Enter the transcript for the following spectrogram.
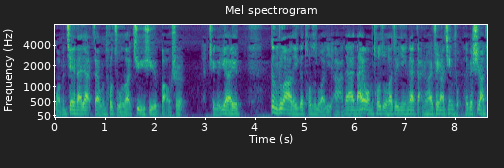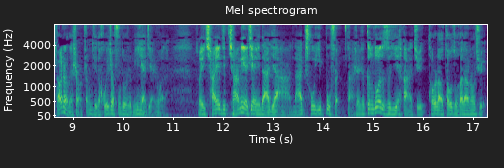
我们建议大家在我们投组合继续保持这个越来越更重要的一个投资逻辑啊，大家拿有我们投组合最近应该感受还是非常清楚，特别市场调整的时候，整体的回撤幅度是明显减弱的。所以强烈强烈建议大家啊，拿出一部分啊，甚至更多的资金啊，去投入到投组合当中去，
